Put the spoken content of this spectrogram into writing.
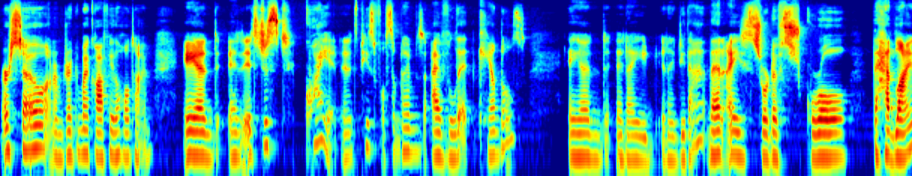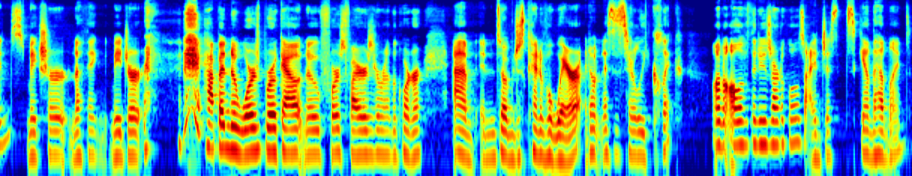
or so. And I'm drinking my coffee the whole time. And, and it's just quiet and it's peaceful. Sometimes I've lit candles and and I and I do that. Then I sort of scroll the headlines, make sure nothing major happened, no wars broke out, no forest fires around the corner. Um, and so I'm just kind of aware. I don't necessarily click on all of the news articles. I just scan the headlines.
